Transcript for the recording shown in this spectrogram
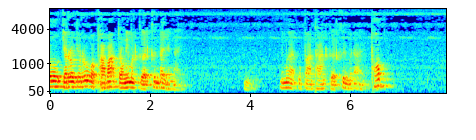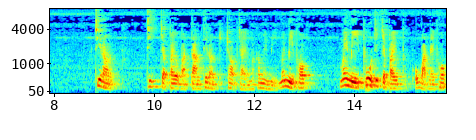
รู้จะเราจะรู้ว่าภาวะตรงนี้มันเกิดขึ้นได้ยังไงในเมื่ออุปาทานเกิดขึ้นไม่ได้พบที่เราที่จะไปอุบัติตามที่เราชอบใจมันก็ไม่มี ไม่มีพบ ไม่มีผู้ที่จะไปอุบัติในพบ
